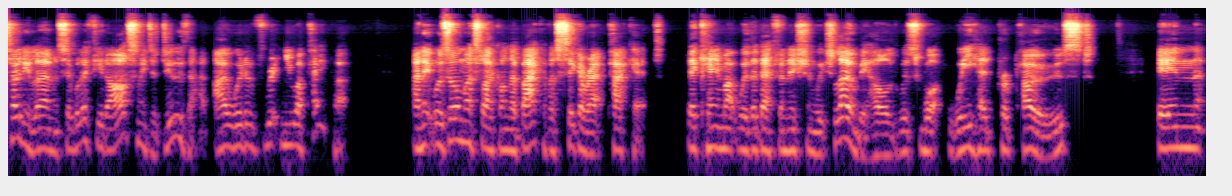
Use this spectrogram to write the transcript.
Tony Lerman said, Well, if you'd asked me to do that, I would have written you a paper. And it was almost like on the back of a cigarette packet, they came up with a definition, which lo and behold was what we had proposed in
